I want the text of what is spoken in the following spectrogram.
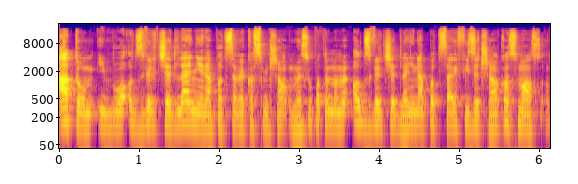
atom i było odzwierciedlenie na podstawie kosmicznego umysłu, potem mamy odzwierciedlenie na podstawie fizycznego kosmosu.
